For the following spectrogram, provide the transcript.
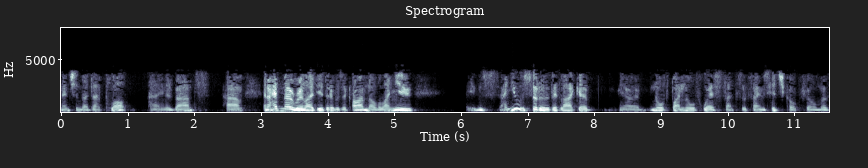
mentioned, I don't plot uh, in advance. Um, and I had no real idea that it was a crime novel. I knew it was, I knew it was sort of a bit like a, you know, North by Northwest, that sort of famous Hitchcock film of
